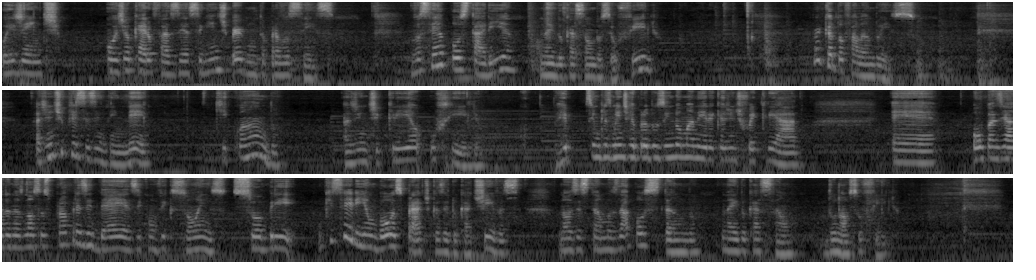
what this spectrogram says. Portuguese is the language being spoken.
Oi, gente. Hoje eu quero fazer a seguinte pergunta para vocês. Você apostaria na educação do seu filho? Por que eu tô falando isso? A gente precisa entender que quando a gente cria o filho, re, simplesmente reproduzindo a maneira que a gente foi criado, é, ou baseado nas nossas próprias ideias e convicções sobre o que seriam boas práticas educativas, nós estamos apostando na educação do nosso filho.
